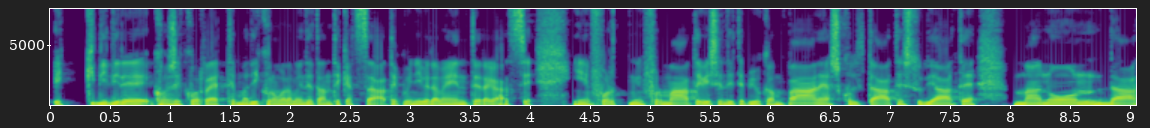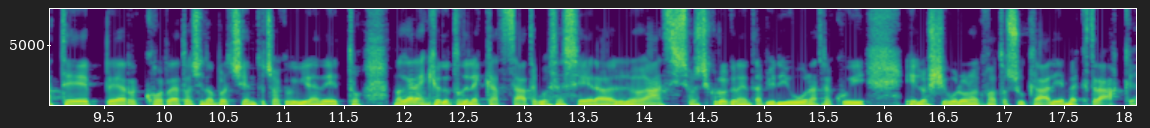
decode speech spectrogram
e di dire cose corrette, ma dicono veramente tante cazzate. Quindi, veramente, ragazzi, infor- informatevi, sentite più campane, ascoltate, studiate, ma non date per corretto al 100% ciò che vi viene detto. Magari anche io ho detto delle cazzate questa sera, anzi, sono sicuro che ne ho detta più di una, tra cui lo scivolone che ho fatto su Cali e Backtrack,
